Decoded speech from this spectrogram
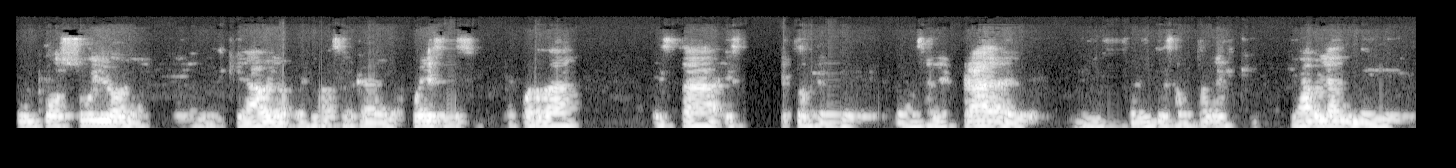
un post suyo en, el que habla pues, acerca de los jueces, recuerda estos textos de, González Prada y de, diferentes autores que, hablan de,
